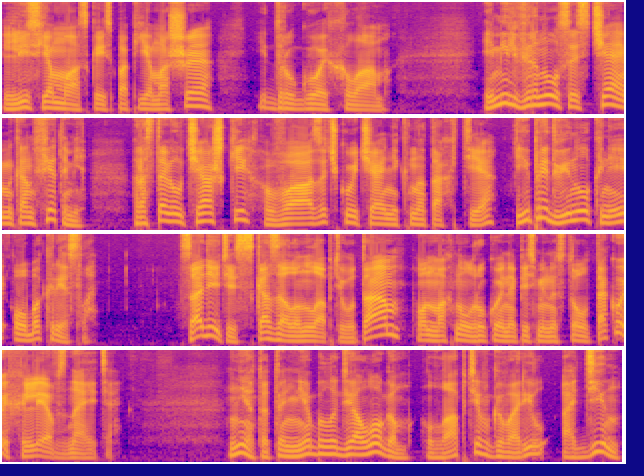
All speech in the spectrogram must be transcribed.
лисья маска из папье-маше и другой хлам. Эмиль вернулся с чаем и конфетами, расставил чашки, вазочку и чайник на тахте и придвинул к ней оба кресла. «Садитесь», — сказал он Лаптеву. «Там», — он махнул рукой на письменный стол, — «такой хлев, знаете». Нет, это не было диалогом. Лаптев говорил один.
